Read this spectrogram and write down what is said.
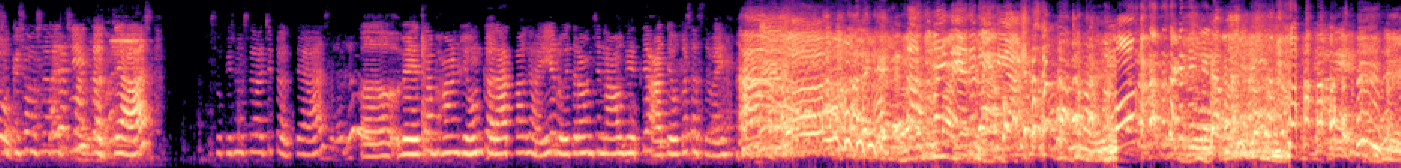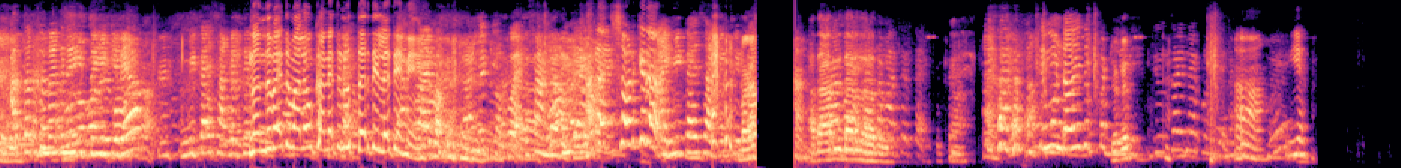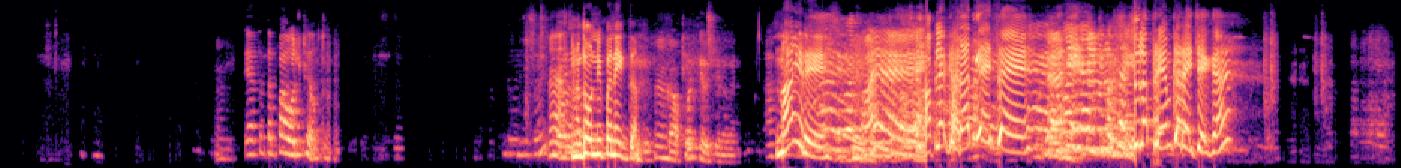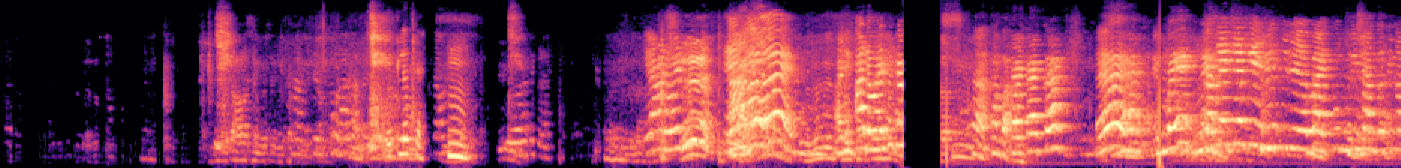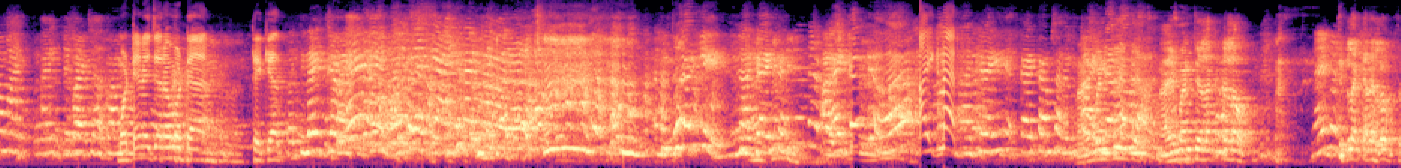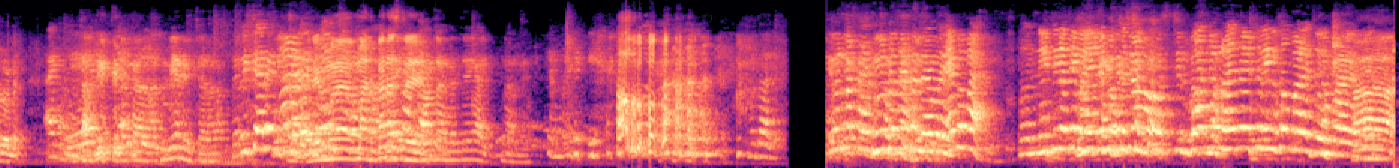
सुखी संसाराची करते आस सुखी संसाराची करते आस अं, वेळेचा भान ठेवून करात पा घाई. रोहितरावांचे नाव घेते आत येऊ का सासूबाई. आता तुम्ही मागे- आता तुम्ही की नाही इथं हे केल्या मी काय सांगेल ते नंदुबाई तुम्हाला उखाण्यातून उत्तर दिलं त्याने आता सांगा ते. आता सोड की मी काय सांगेल ते बघा. आता आतली दार झाला तुम्ही. ते मुंडावळीचं पडलं. जगन. हा. ये. ते आता तर पाऊल ठेवतो. दोन्ही पण? एकदम. कापड ठेवशील का? नाही रे. आपल्या घरात घ्यायचंय. तुला प्रेम करायचंय का? उठलेत काय? हम्म. मोठ्यान विचारा मोठ्यान. ठेक्यात. तिला ऐकणार. नाही म्हणते नाही म्हण त्याला करायला लाव. तिला करायला तिला. तुम्ही विचारा. मग मानपान सांगेल ते ऐकणार नाही. ए बाबा नीतीला ते बाहेर सांभाळायचं. हा.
